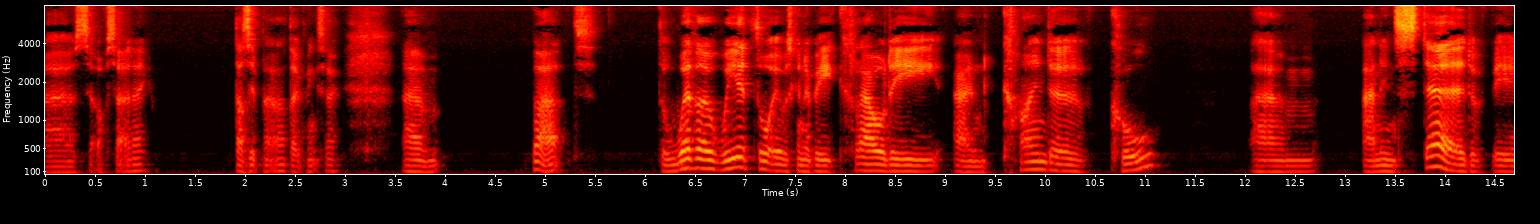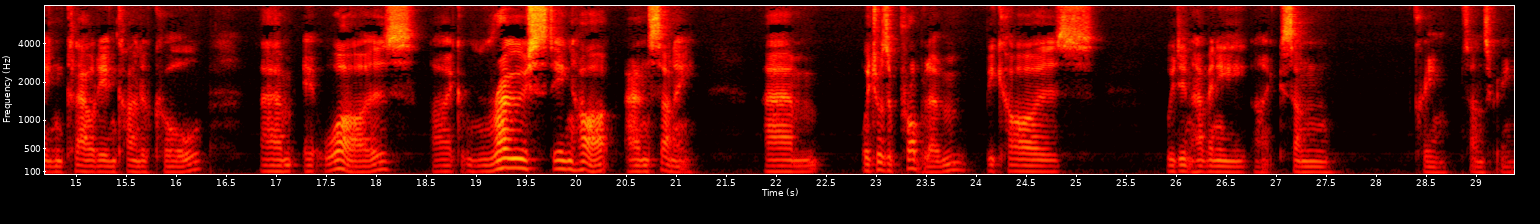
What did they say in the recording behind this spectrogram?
uh, set off Saturday. Does it matter? I don't think so. Um, but the weather, we had thought it was going to be cloudy and kind of cool. Um, and instead of being cloudy and kind of cool, um, it was like roasting hot and sunny, um, which was a problem because we didn't have any like sun cream, sunscreen.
